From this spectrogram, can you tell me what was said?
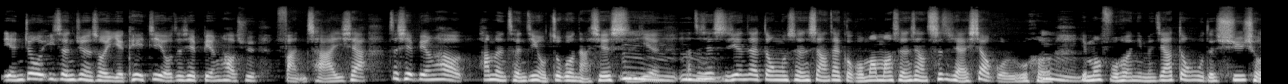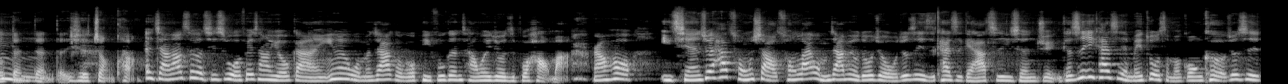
研究益生菌的时候，也可以借由这些编号去反查一下这些编号他们曾经有做过哪些实验。嗯嗯、那这些实验在动物身上，在狗狗、猫猫身上吃起来效果如何？嗯、有没有符合你们家动物的需求等等的一些状况？哎、嗯，讲到这个，其实我非常有感，因为我们家狗狗皮肤跟肠胃就是不好嘛。然后以前，所以它从小从来我们家没有多久，我就是一直开始给它吃益生菌。可是，一开始也没做什么功课，就是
